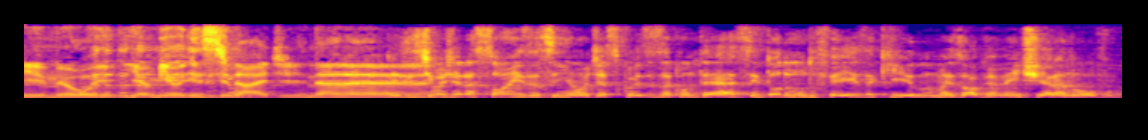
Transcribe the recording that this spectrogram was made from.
e meu, e a minha existe um- unicidade. Não, não, não, não. Existiam gerações, assim, onde as coisas acontecem, todo mundo fez aquilo, mas obviamente era novo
